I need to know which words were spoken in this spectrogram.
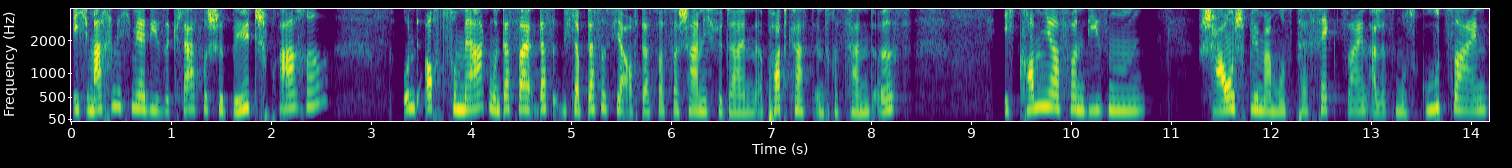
Ich mache nicht mehr diese klassische Bildsprache. Und auch zu merken, und das war, das, ich glaube, das ist ja auch das, was wahrscheinlich für deinen Podcast interessant ist. Ich komme ja von diesem, Schauspiel, man muss perfekt sein, alles muss gut sein.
